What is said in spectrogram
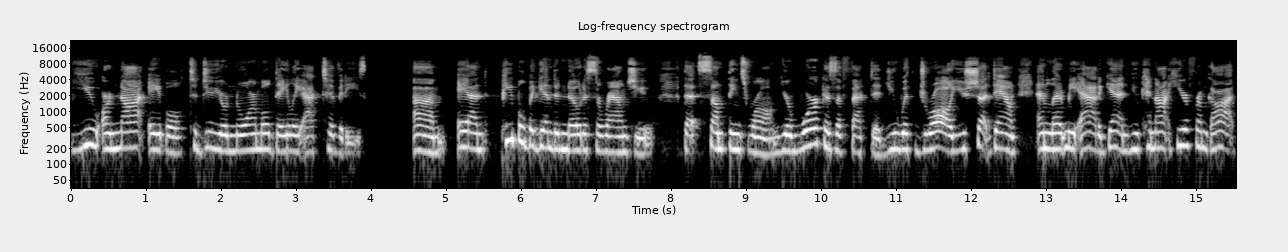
you are not able to do your normal daily activities. Um, and people begin to notice around you that something's wrong. Your work is affected. You withdraw, you shut down. And let me add again, you cannot hear from God.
